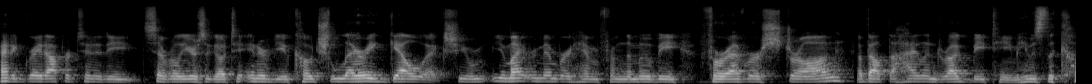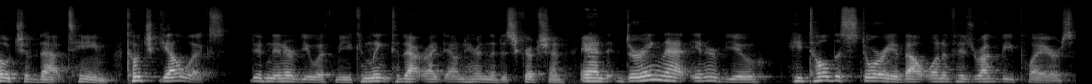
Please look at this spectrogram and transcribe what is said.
I had a great opportunity several years ago to interview Coach Larry Gelwix. You, you might remember him from the movie Forever Strong about the Highland rugby team. He was the coach of that team. Coach Gelwix did an interview with me. You can link to that right down here in the description. And during that interview, he told a story about one of his rugby players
